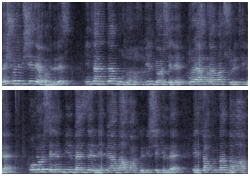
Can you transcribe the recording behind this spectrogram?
Ve şöyle bir şey de yapabiliriz. İnternetten bulduğumuz bir görseli buraya aktarmak suretiyle o görselin bir benzerini veya daha farklı bir şekilde etrafında daha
